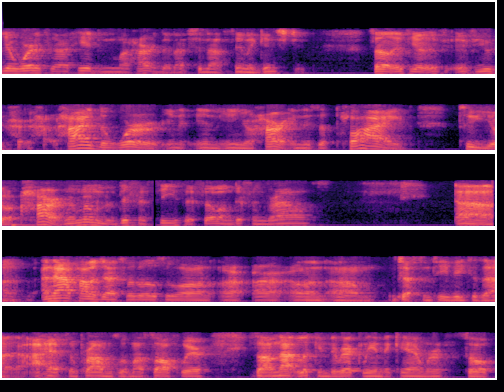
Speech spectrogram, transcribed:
"Your word is not hidden in my heart that I should not sin against you." So if you if if you hide the word in in in your heart and it's applied to your heart, remember the different seeds that fell on different grounds. Uh, and I apologize for those who are on are, are on um, Justin TV because I I had some problems with my software, so I'm not looking directly in the camera. So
